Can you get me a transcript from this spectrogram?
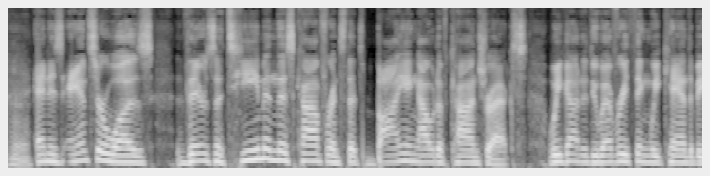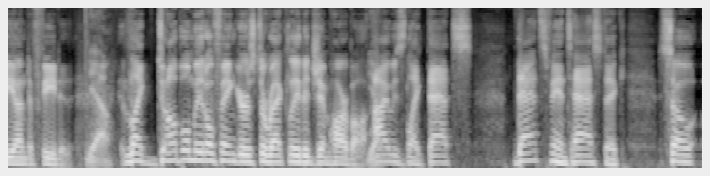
Mm-hmm. And his answer was there's a team in this conference that's buying out of contracts. We got to do everything we can to be undefeated. Yeah. Like double middle fingers directly to Jim Harbaugh. I was like that's that's fantastic. So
